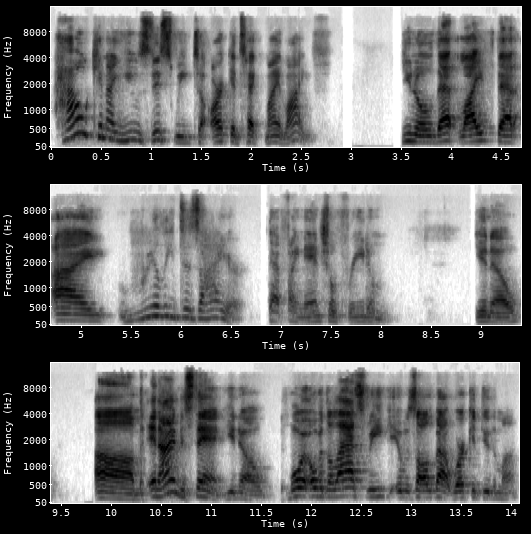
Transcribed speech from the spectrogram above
how can I use this week to architect my life? You know, that life that I really desire, that financial freedom, you know. Um, and I understand, you know, boy, over the last week, it was all about working through the month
